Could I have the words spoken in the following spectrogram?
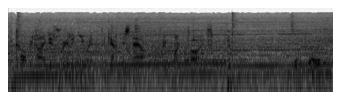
The car behind is reeling you in. The gap is now 3.5. It's okay.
